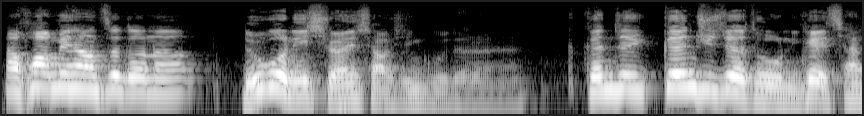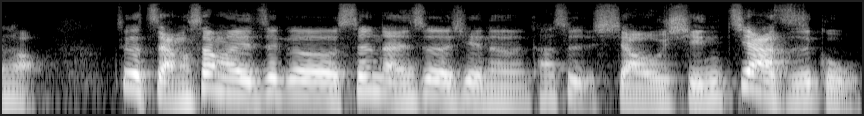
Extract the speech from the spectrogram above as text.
那画面上这个呢，如果你喜欢小型股的人，根据根据这个图，你可以参考这个涨上来这个深蓝色的线呢，它是小型价值股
